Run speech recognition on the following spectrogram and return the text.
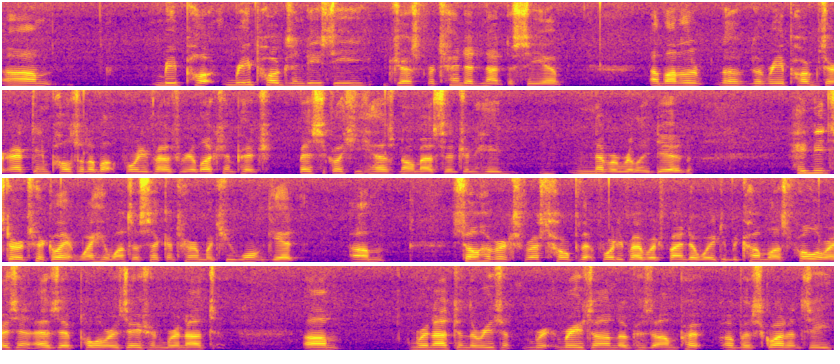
Um, repug- repugs in DC just pretended not to see it. A lot of the, the, the repugs are acting puzzled about 45's re-election pitch. Basically, he has no message, and he never really did. He needs to articulate why he wants a second term, which he won't get. Um, some have expressed hope that 45 would find a way to become less polarizing, as if polarization were not, um, were not in the reason, raison of his um, of his squadancy.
